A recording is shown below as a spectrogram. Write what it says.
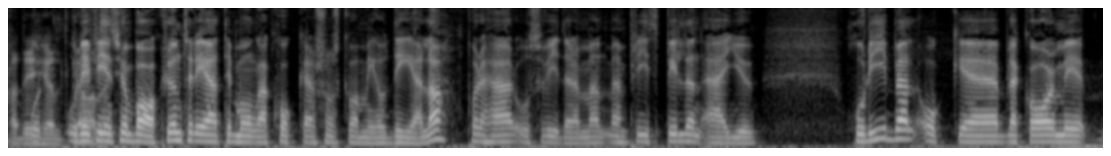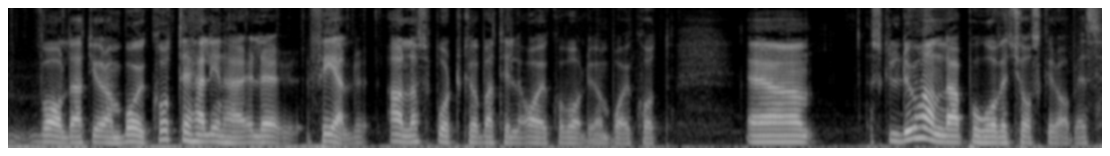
Ja det är och, helt och det finns ju en bakgrund till det att det är många kockar som ska vara med och dela på det här och så vidare. Men, men prisbilden är ju horribel och eh, Black Army valde att göra en bojkott till helgen här, eller fel. Alla supportklubbar till AIK valde ju en bojkott. Eh, skulle du handla på Hovets kiosker Abis?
